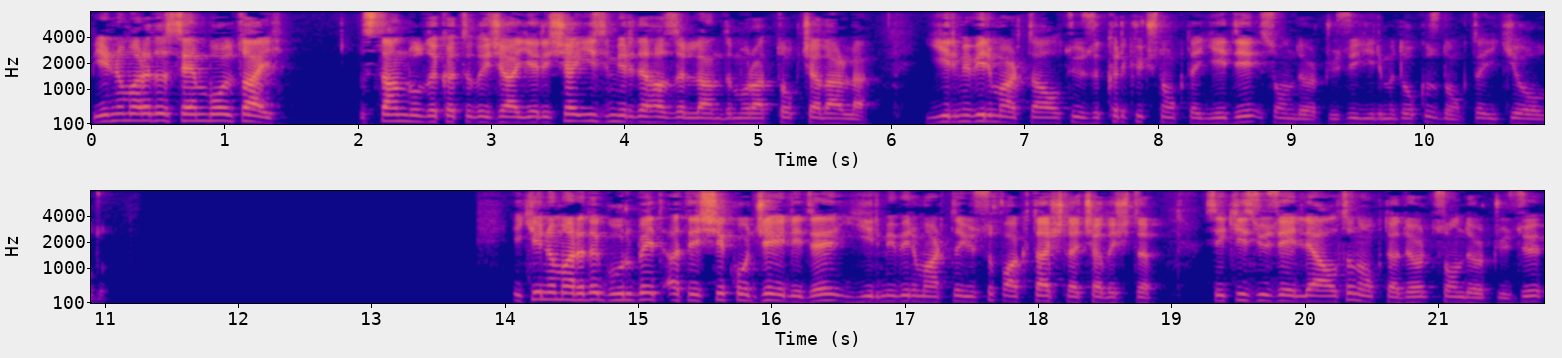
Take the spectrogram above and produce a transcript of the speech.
Bir numarada Sembol Tay. İstanbul'da katılacağı yarışa İzmir'de hazırlandı Murat Tokçalar'la. 21 Mart'ta 600'ü 43.7 son 400'ü 29.2 oldu. 2 numarada Gurbet Ateşi Kocaeli'de 21 Mart'ta Yusuf Aktaş'la çalıştı. 856.4 son 400'ü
